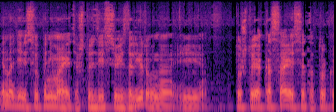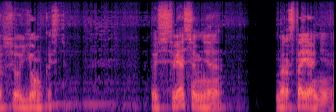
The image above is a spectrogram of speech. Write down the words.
Я надеюсь, вы понимаете, что здесь все изолировано, и то, что я касаюсь, это только все емкость. То есть связь у меня на расстоянии,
